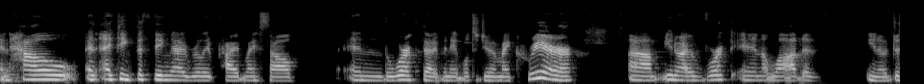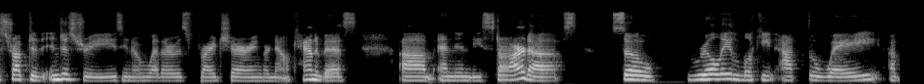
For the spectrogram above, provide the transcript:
And how and i think the thing that i really pride myself in the work that i've been able to do in my career um, you know i've worked in a lot of you know disruptive industries you know whether it was ride sharing or now cannabis um, and in these startups. So really looking at the way of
